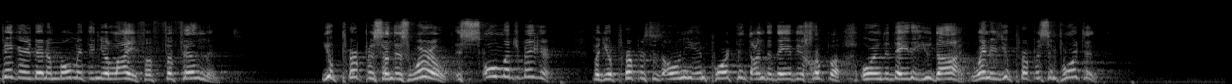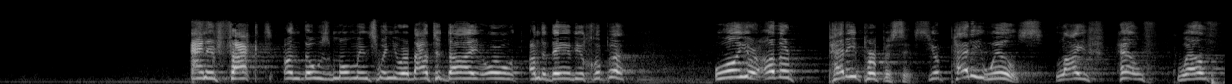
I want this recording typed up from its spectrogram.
bigger than a moment in your life of fulfillment. Your purpose on this world is so much bigger. But your purpose is only important on the day of your or on the day that you die. When is your purpose important? And in fact, on those moments when you're about to die or on the day of your all your other petty purposes, your petty wills, life, health, wealth.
